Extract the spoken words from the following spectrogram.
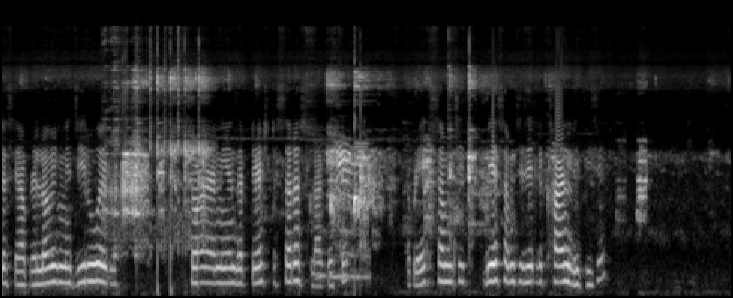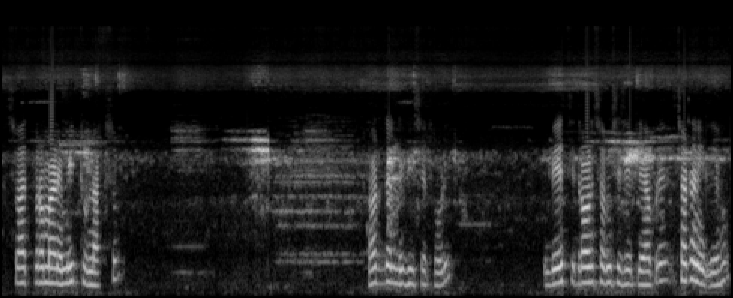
ગયો આપણે લવિંગને જીરું હોય એટલે સોડાની અંદર ટેસ્ટ સરસ લાગે છે. આપણે એક ચમચી, બે ચમચી જેટલી ખાંડ લીધી છે. સ્વાદ પ્રમાણે મીઠું નાખશું. હળદર લીધી છે થોડી. બેથી ત્રણ ચમચી જેટલી આપણે ચટણી લેવું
